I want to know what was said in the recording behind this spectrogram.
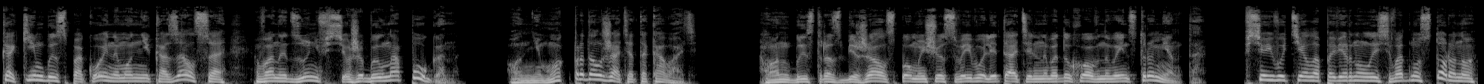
Каким бы спокойным он ни казался, Ван Идзунь все же был напуган. Он не мог продолжать атаковать. Он быстро сбежал с помощью своего летательного духовного инструмента. Все его тело повернулось в одну сторону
